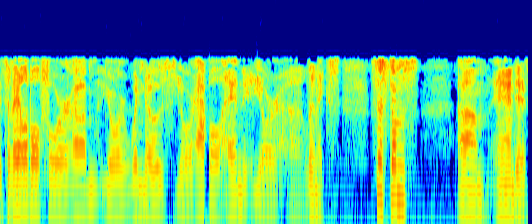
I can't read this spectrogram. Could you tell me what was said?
It's available for um, your Windows, your Apple, and your uh, Linux systems, um, and it's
